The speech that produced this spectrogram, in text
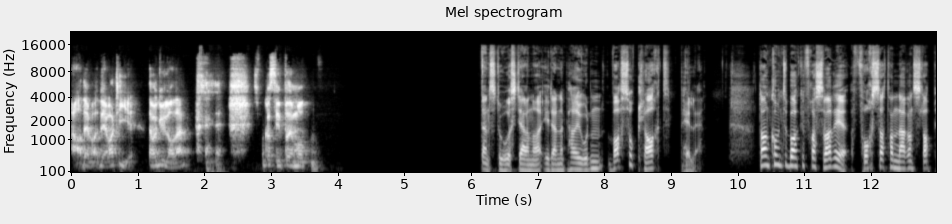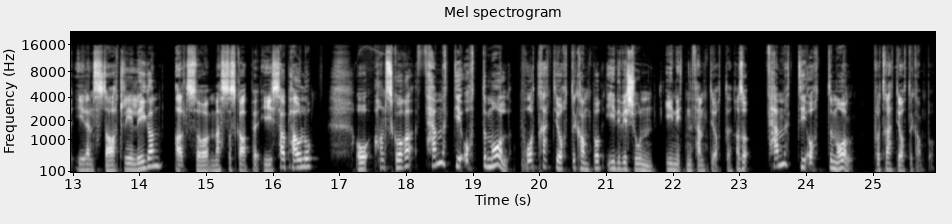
Ja, det var, det var tider. Det var gullalderen, hvis man kan si det på den måten. Den store stjerna i denne perioden var så klart Pelé. Da han kom tilbake fra Sverige, fortsatte han der han slapp i den statlige ligaen, altså mesterskapet i Sao Paulo, og han skåra 58 mål på 38 kamper i divisjonen i 1958. Altså 58 mål på 38 kamper.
